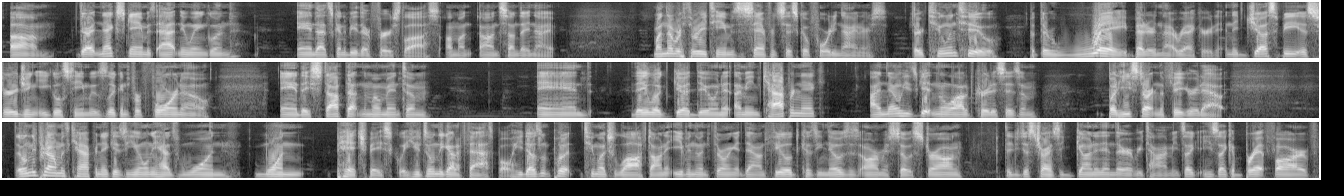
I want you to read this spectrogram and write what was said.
Um, their next game is at New England, and that's going to be their first loss on on Sunday night. My number three team is the San Francisco 49ers. They're two and two, but they're way better than that record, and they just beat a surging Eagles team who's looking for four and zero, oh. and they stopped that in the momentum, and they look good doing it. I mean, Kaepernick, I know he's getting a lot of criticism, but he's starting to figure it out. The only problem with Kaepernick is he only has one one pitch basically. He's only got a fastball. He doesn't put too much loft on it, even when throwing it downfield, because he knows his arm is so strong that he just tries to gun it in there every time. He's like he's like a Brett Favre.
